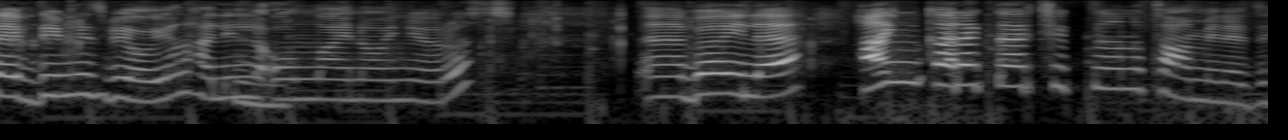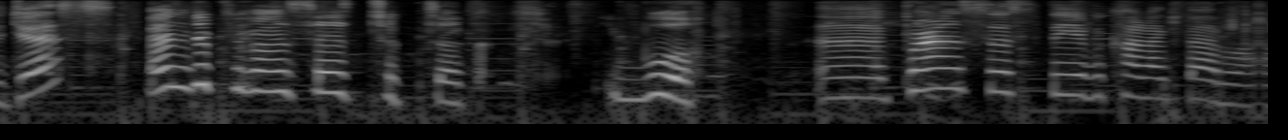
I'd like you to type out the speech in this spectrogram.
sevdiğimiz bir oyun. Halil'le online oynuyoruz. E, böyle hangi karakter çıktığını tahmin edeceğiz. Bence prenses çıkacak. Bu. E, Princess diye bir karakter var.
